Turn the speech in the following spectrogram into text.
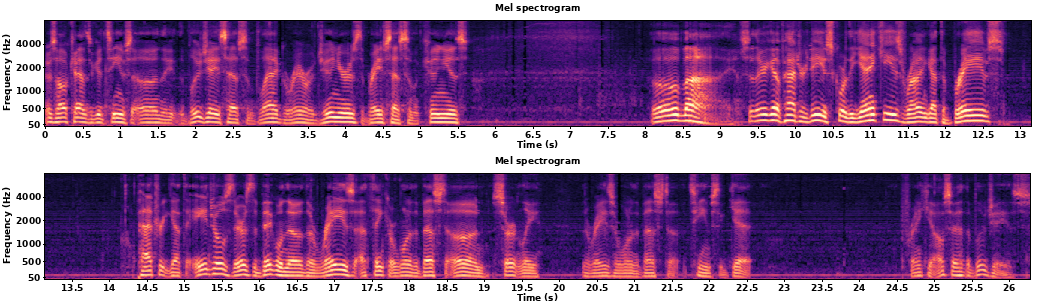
There's all kinds of good teams to own. The, the Blue Jays have some Vlad Guerrero Juniors. The Braves have some Acuñas. Oh my. So there you go. Patrick D. scored the Yankees. Ryan got the Braves. Patrick got the Angels. There's the big one, though. The Rays, I think, are one of the best to own. Certainly, the Rays are one of the best uh, teams to get. Frankie also had the Blue Jays.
